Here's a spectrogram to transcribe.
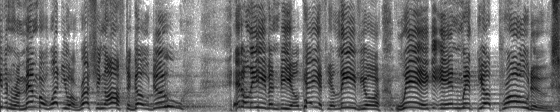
even remember what you are rushing off to go do? It'll even be okay if you leave your wig in with your produce.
